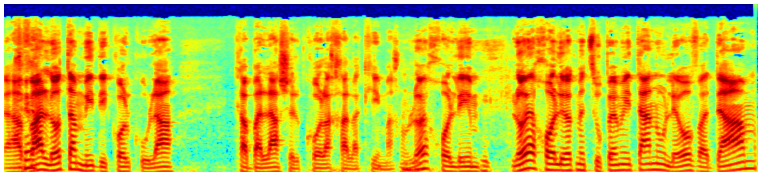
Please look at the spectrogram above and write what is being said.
כן. אהבה לא תמיד היא כל כולה קבלה של כל החלקים. אנחנו לא יכולים, לא יכול להיות מצופה מאיתנו לאהוב אדם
